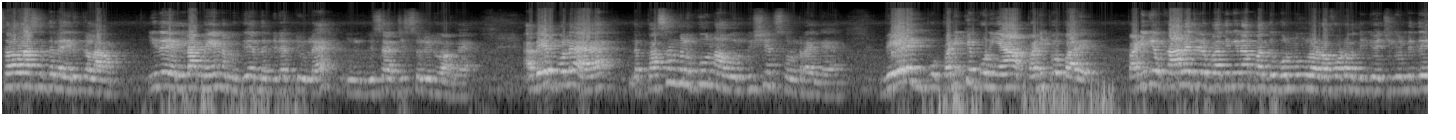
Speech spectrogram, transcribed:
சவகாசத்தில் இருக்கலாம். இதை எல்லாமே நமக்கு அந்த டிடக்டிவில் உங்களுக்கு விசாரிச்சு சொல்லிடுவாங்க. அதே போல இந்த பசங்களுக்கும் நான் ஒரு விஷயம் சொல்றேங்க. வேலைக்கு படிக்க போனியா? படிப்பை பாரு. படிக்க காலேஜில் பார்த்தீங்கன்னா பத்து பொண்ணுங்களோட ஃபோட்டோ தூக்கி வச்சுக்கிட்டு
